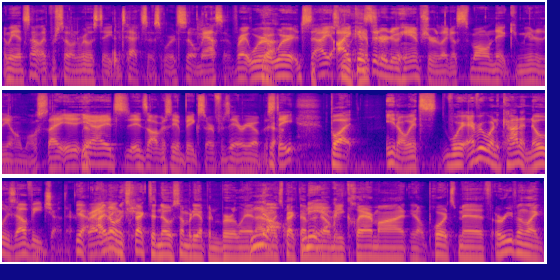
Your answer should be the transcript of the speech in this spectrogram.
I mean, it's not like we're selling real estate in Texas where it's so massive, right? Where Yeah. where it's I, I New consider Hampshire. New Hampshire like a small knit community almost. I, it, yeah. it's it's obviously a big surface area of the state, but you know, it's where everyone kind of knows of each other. Yeah, right? I don't expect to know somebody up in Berlin. I don't expect them to know me, Claremont, you know, Portsmouth, or even like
